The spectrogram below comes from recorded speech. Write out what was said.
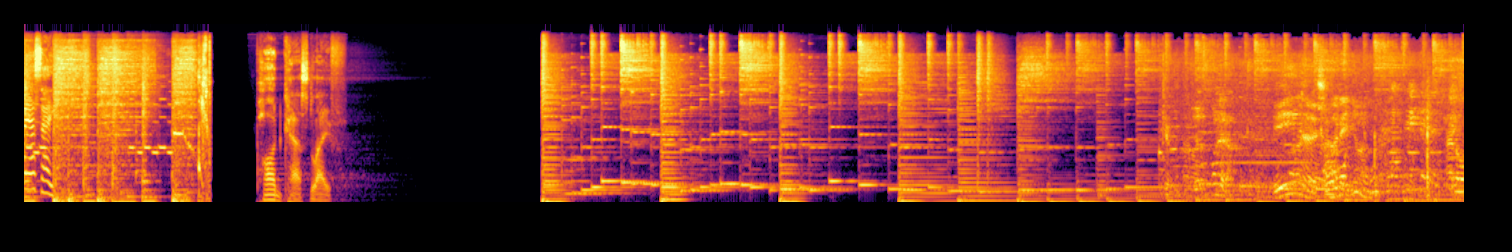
野菜 Podcast Life. いいね、しょうがないあの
